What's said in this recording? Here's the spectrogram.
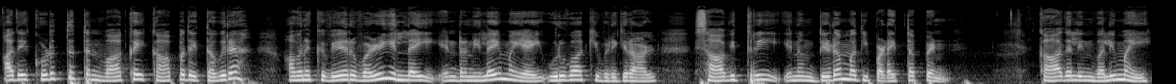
அதை கொடுத்து தன் வாக்கை காப்பதைத் தவிர அவனுக்கு வேறு வழி இல்லை என்ற நிலைமையை உருவாக்கி விடுகிறாள் சாவித்ரி எனும் திடமதி படைத்த பெண். காதலின் வலிமை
